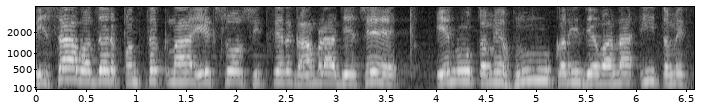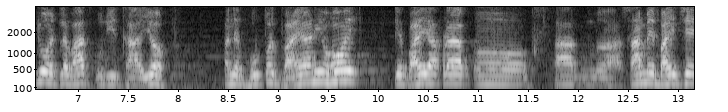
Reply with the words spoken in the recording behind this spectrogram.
વિસાવદર પંથકના એકસો સિત્તેર ગામડા જે છે, એનું તમે હું કરી દેવાના, ઈ તમે કયો એટલે વાત પૂરી થાય. અને ભૂપત ભાયાણી હોય કે ભાઈ આપણા સામે ભાઈ છે,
